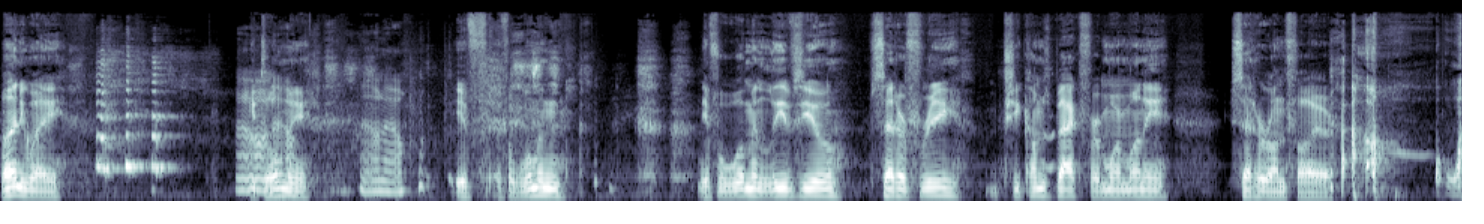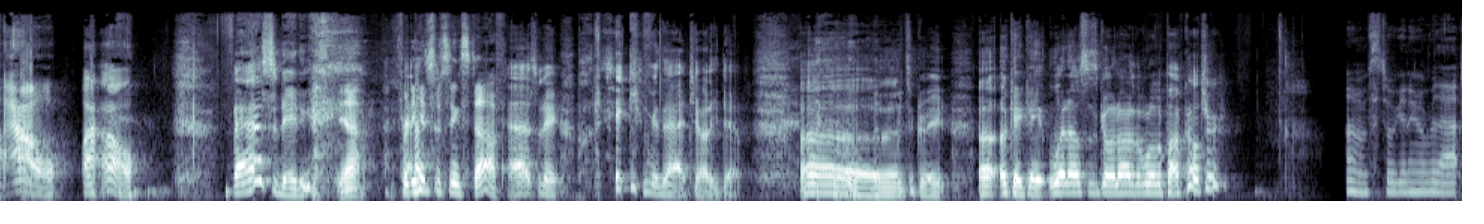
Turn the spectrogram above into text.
well, anyway, he told me I don't know. if if a woman if a woman leaves you, set her free. If she comes back for more money, set her on fire. Wow, wow, fascinating, Yeah, pretty interesting stuff. fascinating. Thank you for that, Johnny Depp. Oh, that's great. Uh, okay, Kate, what else is going on in the world of pop culture? I'm still getting over that.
